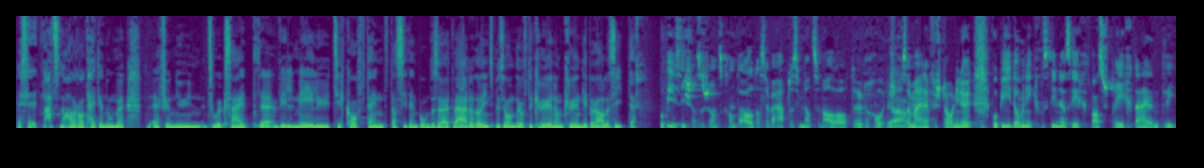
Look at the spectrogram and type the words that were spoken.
Es, der Nationalrat hat ja nur äh, für neun zugesagt, äh, weil mehr Leute sich gehofft haben, dass sie dann Bundesrat werden, oder insbesondere auf der grünen und grün-liberalen Seite. Wobei, es ist also schon ein Skandal, dass überhaupt das im Nationalrat durchgekommen ist. Ja. Also, meine, verstehe ich nicht. Wobei, Dominik, aus deiner Sicht, was spricht eigentlich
